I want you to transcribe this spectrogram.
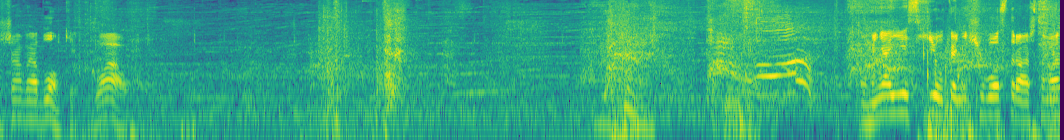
Ржавые обломки. Вау. У меня есть хилка, ничего страшного.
